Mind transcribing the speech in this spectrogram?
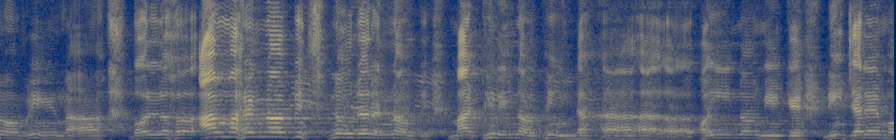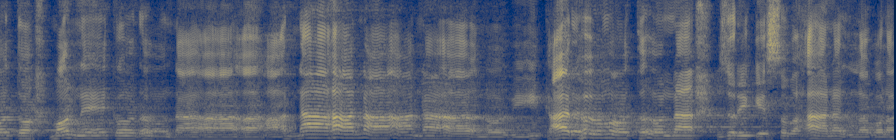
নবী না। বল আমার নবী নূরের নবী মাটির নবী না। ওই নবীকে নিজের মতো মনে করো না। না না নবী কারও মতো না। জোরে সোহান আল্লাহ বলা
